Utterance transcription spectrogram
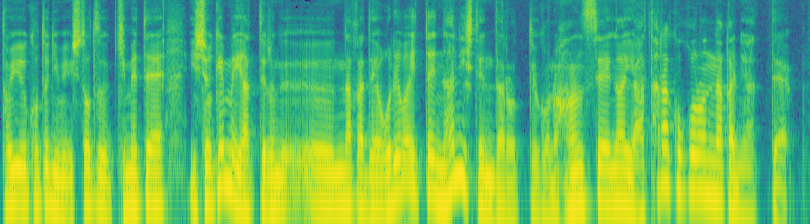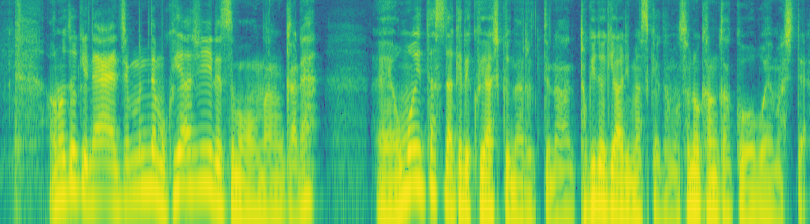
ということに一つ決めて一生懸命やってる中で俺は一体何してんだろうっていうこの反省がやたら心の中にあってあの時ね自分でも悔しいですもんなんかね。えー、思い出すだけで悔しくなるっていうのは時々ありますけどもその感覚を覚えまして。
